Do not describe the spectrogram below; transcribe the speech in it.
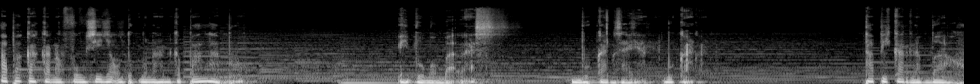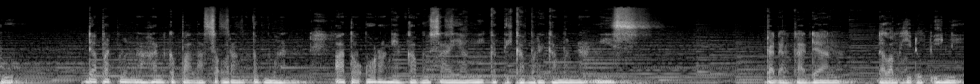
apakah karena fungsinya untuk menahan kepala, Bu? Ibu membalas, bukan sayang, bukan. Tapi karena bahu dapat menahan kepala seorang teman atau orang yang kamu sayangi ketika mereka menangis. Kadang-kadang dalam hidup ini,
